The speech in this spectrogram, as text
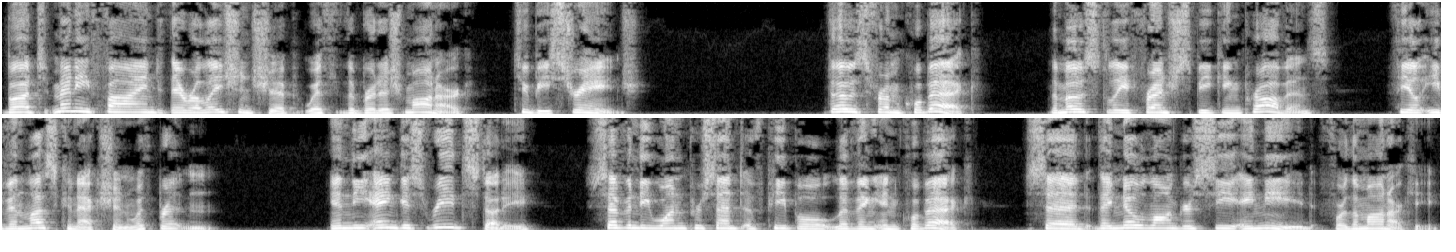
but many find their relationship with the British monarch to be strange. Those from Quebec, the mostly French speaking province, feel even less connection with Britain. In the Angus Reid study, 71% of people living in Quebec said they no longer see a need for the monarchy.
